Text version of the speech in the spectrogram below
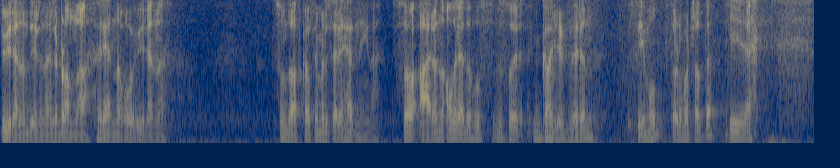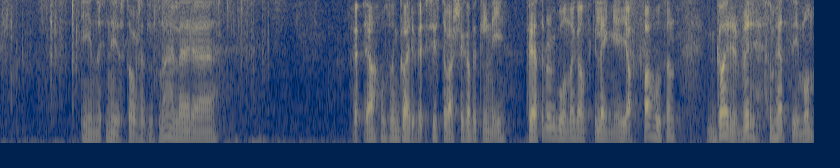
urene dyrene, eller blanda rene og urene, som da skal symbolisere hedningene, så er hun allerede hos Det står garveren Simon, står det fortsatt det? I, i nyeste oversettelsene, eller eh, Ja, hos en garver. Siste vers i kapittel 9. Peter ble boende ganske lenge i Jaffa hos en garver som het Simon.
